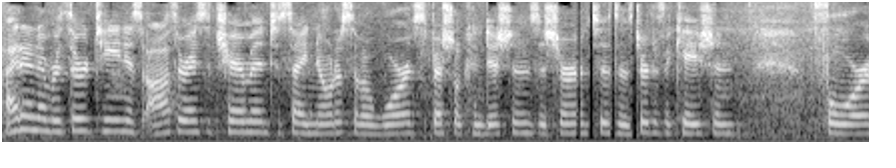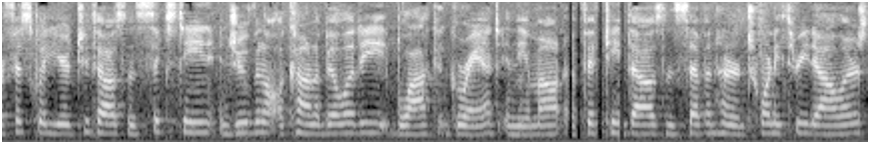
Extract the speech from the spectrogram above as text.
Item number 13 is authorize the chairman to sign notice of award, special conditions, assurances, and certification for fiscal year 2016 juvenile accountability block grant in the amount of $15,723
